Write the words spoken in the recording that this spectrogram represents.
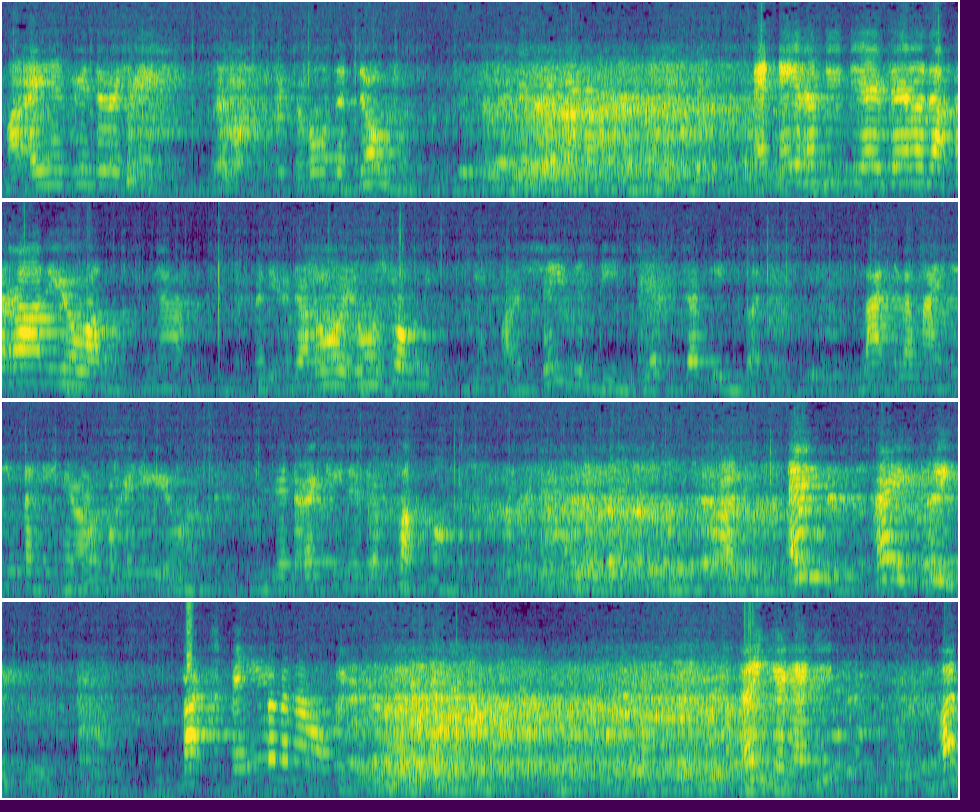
Maar 21 is niks. Er woont de doven. En 19 die heeft de hele dag de radio aan. Nou, En die, dan hoor je ons toch niet. maar 17, zeg, dat is wat. Laten we maar hier beginnen. Ja, we beginnen hier maar. Je kunt direct zien, is een vakman. 1, 2, 3. Wat spelen we nou? Weet je dat niet? Wat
